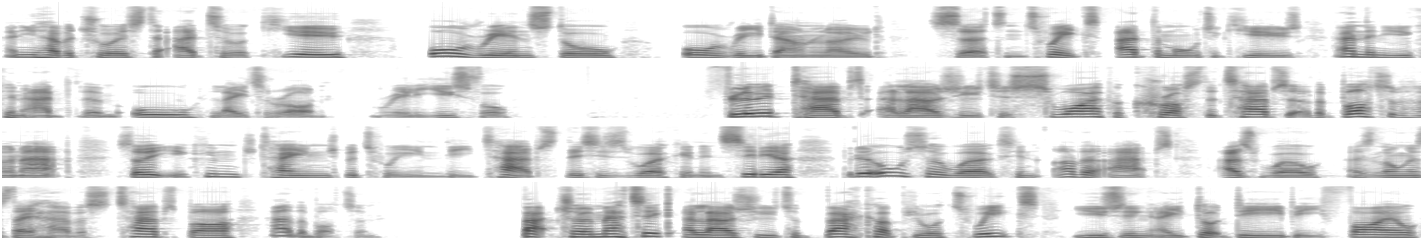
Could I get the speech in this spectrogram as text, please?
and you have a choice to add to a queue or reinstall or re-download certain tweaks. Add them all to queues and then you can add them all later on. Really useful. Fluid Tabs allows you to swipe across the tabs at the bottom of an app so that you can change between the tabs. This is working in Cydia, but it also works in other apps as well, as long as they have a tabs bar at the bottom. Batchomatic allows you to back up your tweaks using a .deb file.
